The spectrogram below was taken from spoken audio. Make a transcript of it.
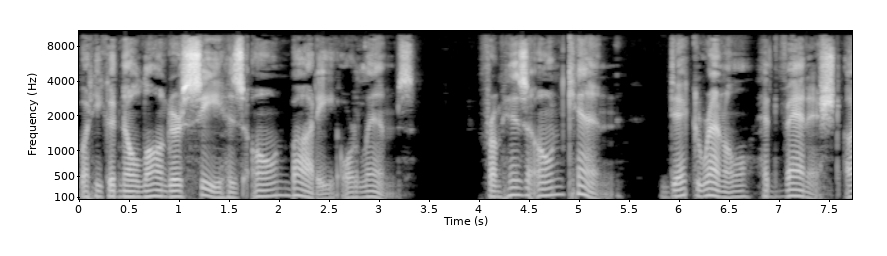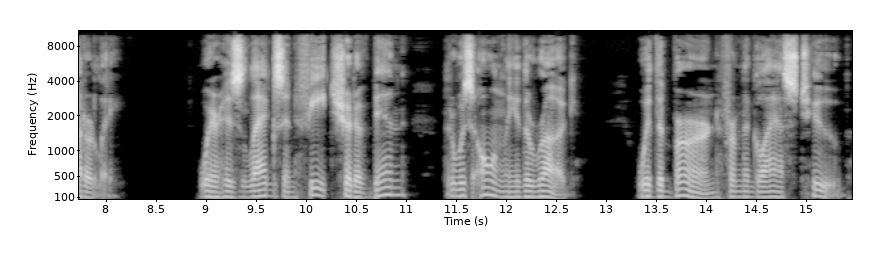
but he could no longer see his own body or limbs. From his own ken, Dick Rennell had vanished utterly. Where his legs and feet should have been, there was only the rug, with the burn from the glass tube.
